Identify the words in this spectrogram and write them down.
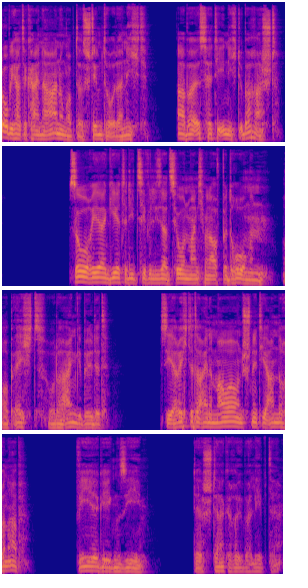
Roby hatte keine Ahnung, ob das stimmte oder nicht, aber es hätte ihn nicht überrascht. So reagierte die Zivilisation manchmal auf Bedrohungen, ob echt oder eingebildet. Sie errichtete eine Mauer und schnitt die anderen ab. Wir gegen sie. Der Stärkere überlebte.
